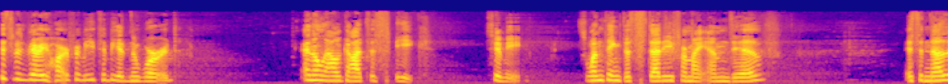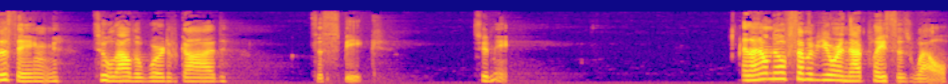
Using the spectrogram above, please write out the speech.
It's been very hard for me to be in the Word and allow God to speak to me. It's one thing to study for my MDiv. It's another thing to allow the Word of God to speak to me. And I don't know if some of you are in that place as well.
